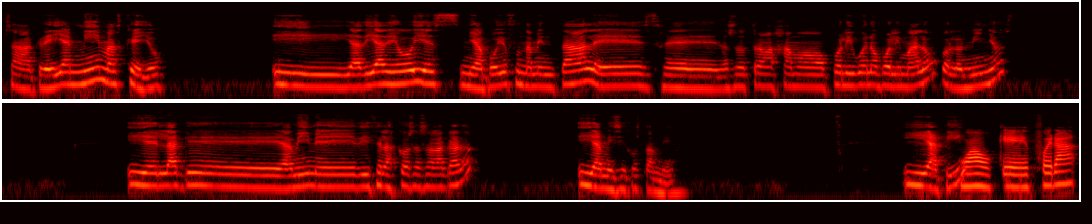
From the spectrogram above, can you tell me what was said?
O sea, creía en mí más que yo y a día de hoy es mi apoyo fundamental. Es, eh, nosotros trabajamos poli bueno, poli malo con los niños y es la que a mí me dice las cosas a la cara y a mis hijos también. ¿Y a ti? Wow, que fuera,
